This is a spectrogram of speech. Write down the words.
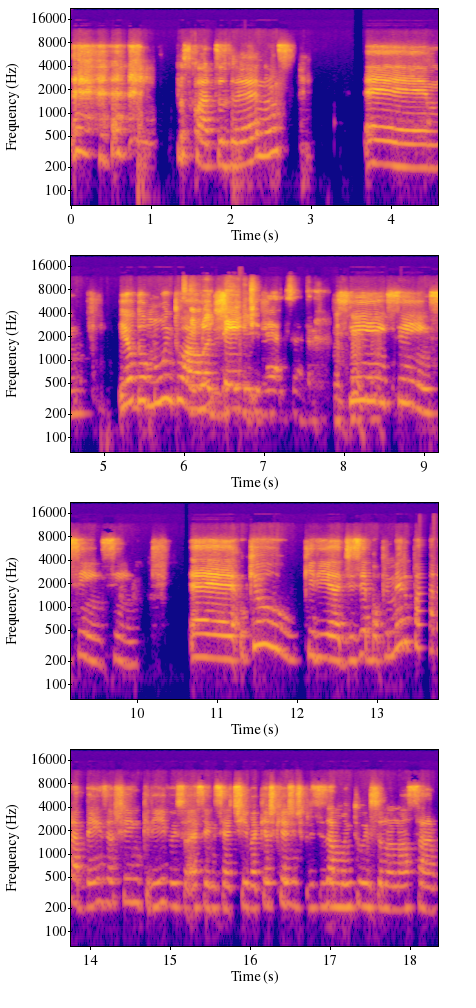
para os quartos anos. É, eu dou muito Você aula de. Entende, né, Sandra? Sim, sim, sim, sim. É, o que eu queria dizer, bom, primeiro parabéns, eu achei incrível isso, essa iniciativa, que acho que a gente precisa muito isso na nossa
